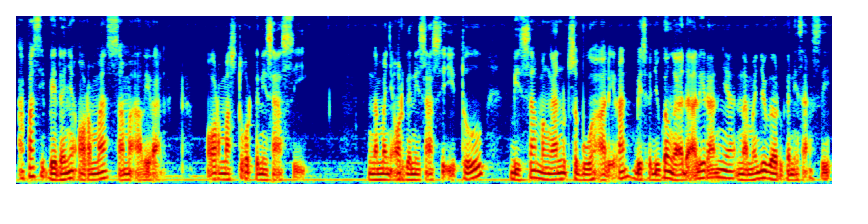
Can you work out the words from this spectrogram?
Apa sih bedanya ormas sama aliran? Ormas itu organisasi. Namanya organisasi itu bisa menganut sebuah aliran, bisa juga nggak ada alirannya. Namanya juga organisasi.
